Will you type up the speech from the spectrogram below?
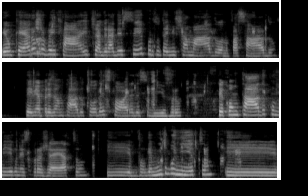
Eu quero aproveitar e te agradecer por tu ter me chamado ano passado, ter me apresentado toda a história desse livro ter contado comigo nesse projeto. E é muito bonito e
